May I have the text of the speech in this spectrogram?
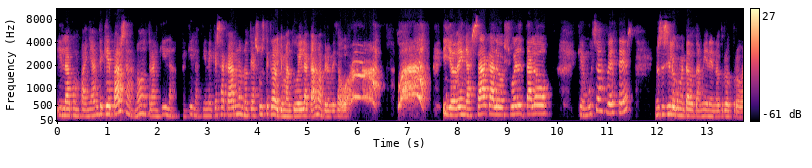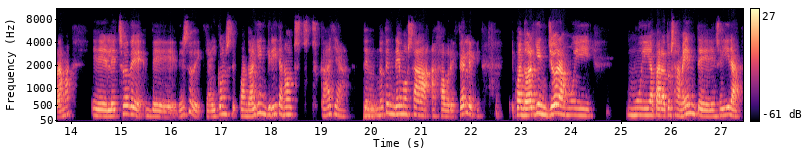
y la acompañante, ¿qué pasa? No, tranquila, tranquila, tiene que sacarlo, no te asuste. Claro, yo mantuve ahí la calma, pero empezó, Y yo, venga, sácalo, suéltalo. Que muchas veces, no sé si lo he comentado también en otro programa, eh, el hecho de, eso, de que ahí cuando alguien grita, no, calla, No tendemos a, favorecerle. Cuando alguien llora muy, muy aparatosamente, enseguida,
